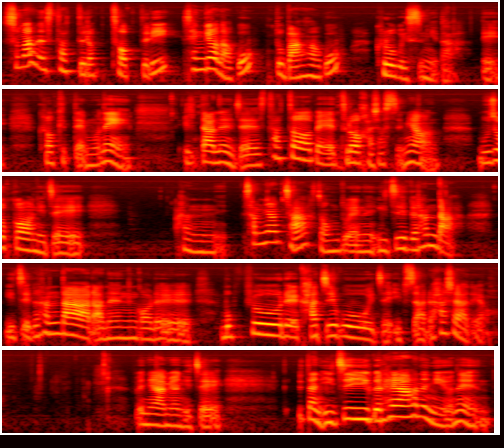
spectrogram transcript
수많은 스타트업들이 생겨나고 또 망하고 그러고 있습니다. 네. 그렇기 때문에 일단은 이제 스타트업에 들어가셨으면 무조건 이제 한 3년 차 정도에는 이직을 한다. 이직을 한다라는 거를 목표를 가지고 이제 입사를 하셔야 돼요. 왜냐하면 이제 일단 이직을 해야 하는 이유는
